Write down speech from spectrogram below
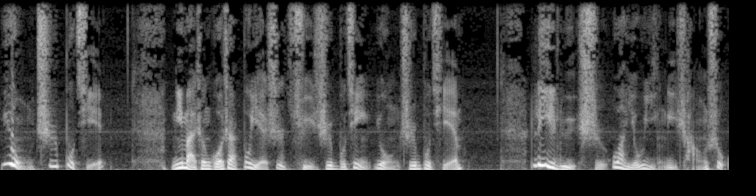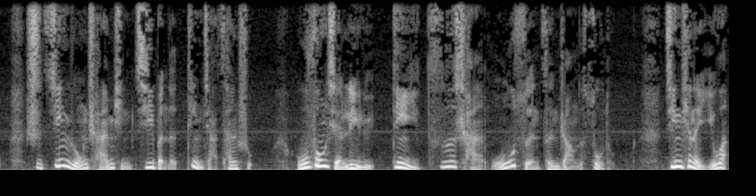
用之不竭。你买成国债不也是取之不尽、用之不竭吗？利率是万有引力常数，是金融产品基本的定价参数。无风险利率定义资产无损增长的速度。今天的一万，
